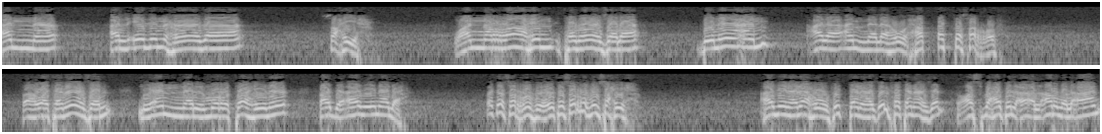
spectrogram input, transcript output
أن الإذن هذا صحيح. وأن الراهن تنازل بناء على أن له حق التصرف فهو تنازل لأن المرتهن قد أذن له فتصرفه تصرف صحيح. أذن له في التنازل فتنازل فأصبحت الأرض الآن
